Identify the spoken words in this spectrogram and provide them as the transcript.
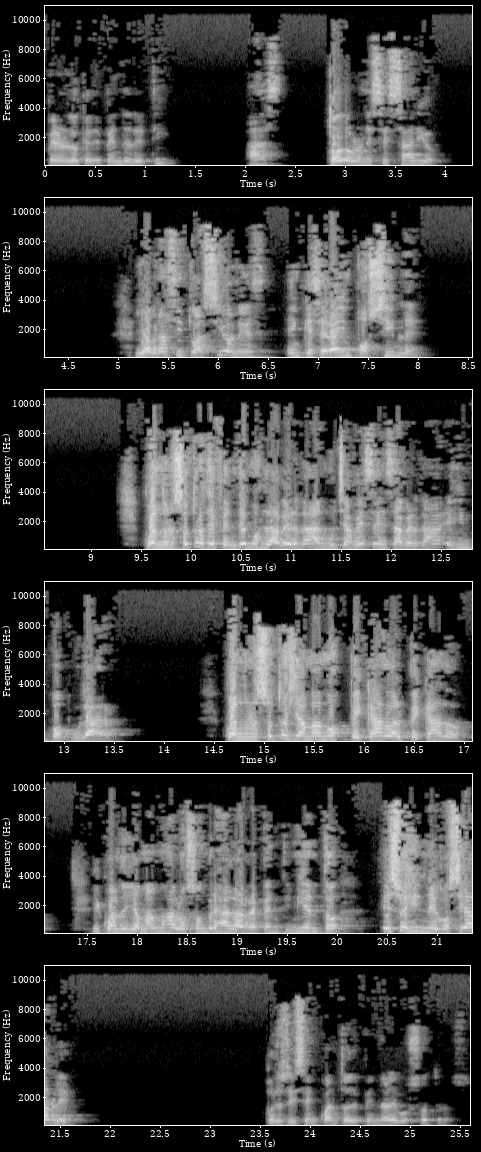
pero en lo que depende de ti, haz todo lo necesario. Y habrá situaciones en que será imposible cuando nosotros defendemos la verdad, muchas veces esa verdad es impopular. Cuando nosotros llamamos pecado al pecado y cuando llamamos a los hombres al arrepentimiento, eso es innegociable. Por eso dice en cuanto dependa de vosotros.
